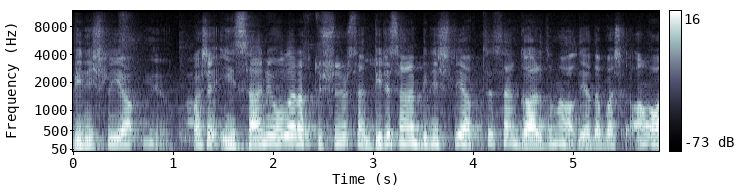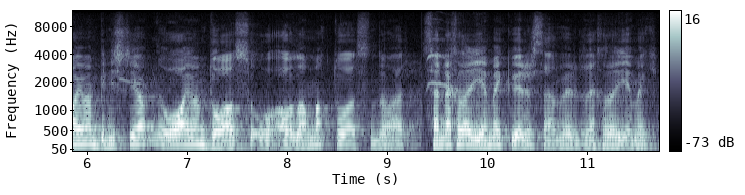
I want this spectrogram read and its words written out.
bilinçli yapmıyor. Başka insani olarak düşünürsen biri sana bilinçli yaptı sen gardını al ya da başka ama o hayvan bilinçli yapmıyor. O hayvan doğası o avlanmak doğasında var. Sen ne kadar yemek verirsen ver, ne kadar yemek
